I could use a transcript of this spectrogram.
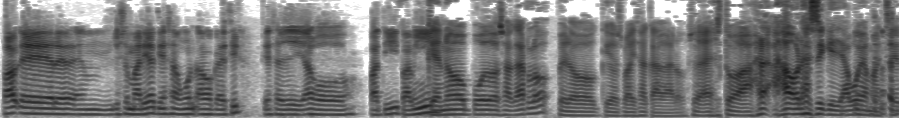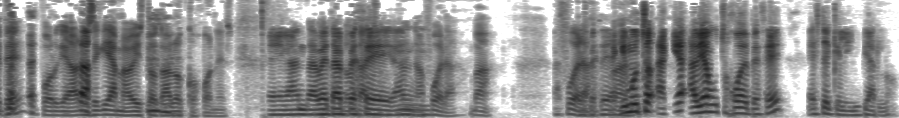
Pablo, eh, em, José María, ¿tienes algún, algo que decir? ¿Tienes ahí algo para ti, para mí? Que no puedo sacarlo, pero que os vais a cagar. O sea, esto ahora, ahora sí que ya voy a machete, porque ahora sí que ya me habéis tocado los cojones. Venga, anda, vete al PC. Venga, anda. fuera, va. Al Fuera. PC. va. Aquí, mucho, aquí había mucho juego de PC, esto hay que limpiarlo.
